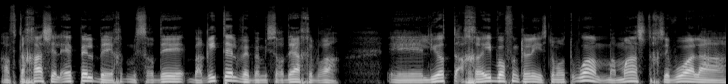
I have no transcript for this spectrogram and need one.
האבטחה של אפל במשרדי, בריטל ובמשרדי החברה. אה, להיות אחראי באופן כללי, זאת אומרת, וואו, ממש תחשבו על ה...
